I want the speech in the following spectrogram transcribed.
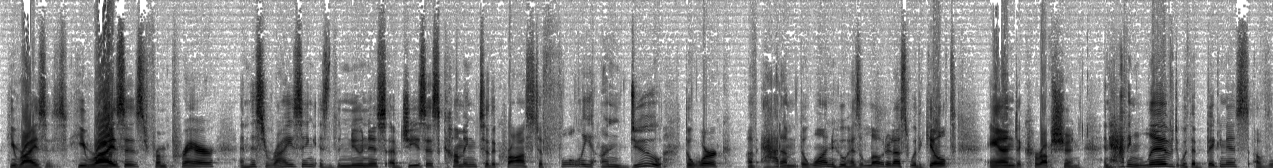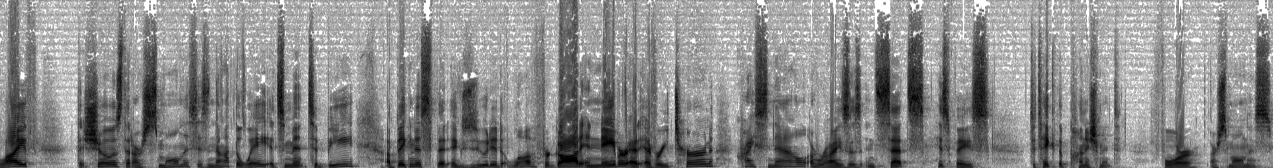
He rises. He rises from prayer, and this rising is the newness of Jesus coming to the cross to fully undo the work of Adam, the one who has loaded us with guilt and corruption. And having lived with a bigness of life, that shows that our smallness is not the way it's meant to be, a bigness that exuded love for God and neighbor at every turn, Christ now arises and sets his face to take the punishment for our smallness.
